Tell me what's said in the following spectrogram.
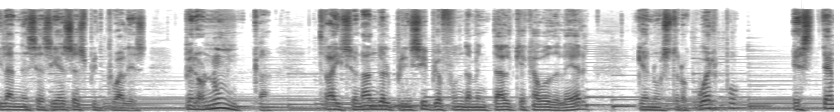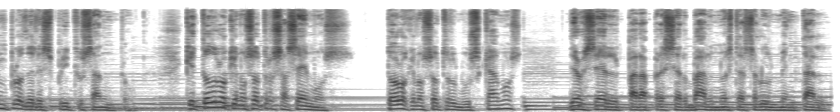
y las necesidades espirituales, pero nunca traicionando el principio fundamental que acabo de leer, que nuestro cuerpo es templo del Espíritu Santo, que todo lo que nosotros hacemos, todo lo que nosotros buscamos, debe ser para preservar nuestra salud mental,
